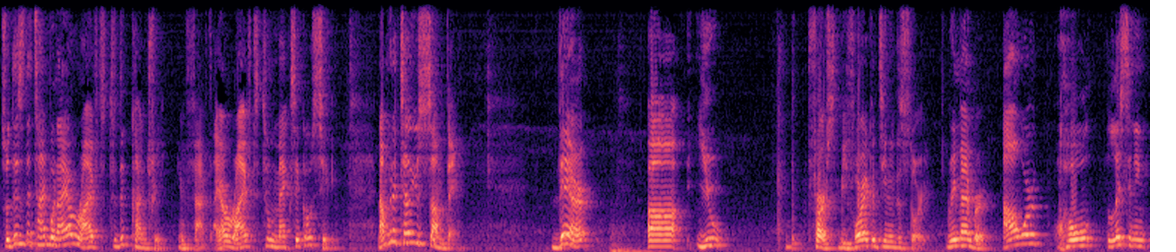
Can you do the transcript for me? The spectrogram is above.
so this is the time when I arrived to the country. In fact, I arrived to Mexico City. Now I'm going to tell you something. There, uh, you first before I continue the story. Remember, our whole listening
